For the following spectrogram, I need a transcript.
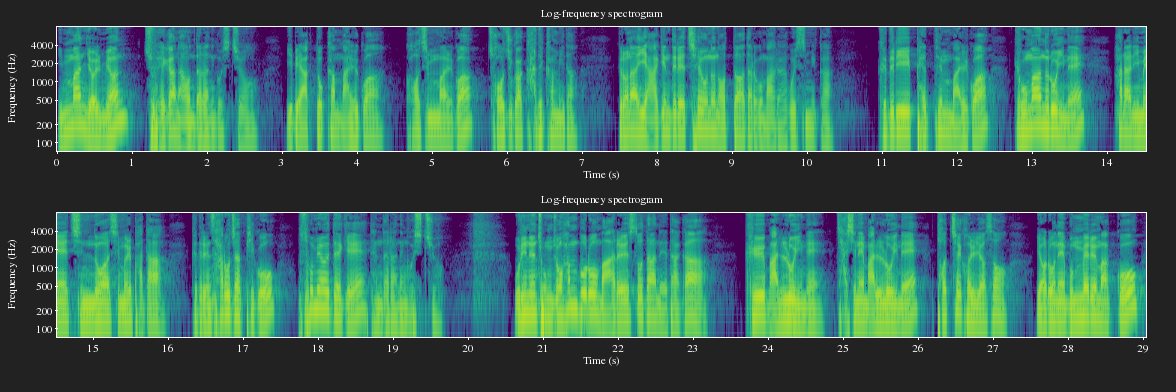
입만 열면 죄가 나온다라는 것이죠. 입에 악독한 말과 거짓말과 저주가 가득합니다. 그러나 이 악인들의 체온은 어떠하다라고 말을 하고 있습니까? 그들이 뱉은 말과 교만으로 인해 하나님의 진노하심을 받아 그들은 사로잡히고 소멸되게 된다라는 것이죠. 우리는 종종 함부로 말을 쏟아내다가 그 말로 인해 자신의 말로 인해 덫에 걸려서 여론의 문매를 맞고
